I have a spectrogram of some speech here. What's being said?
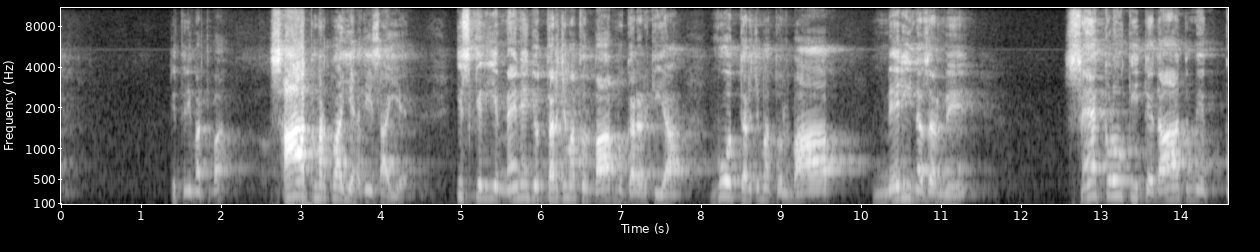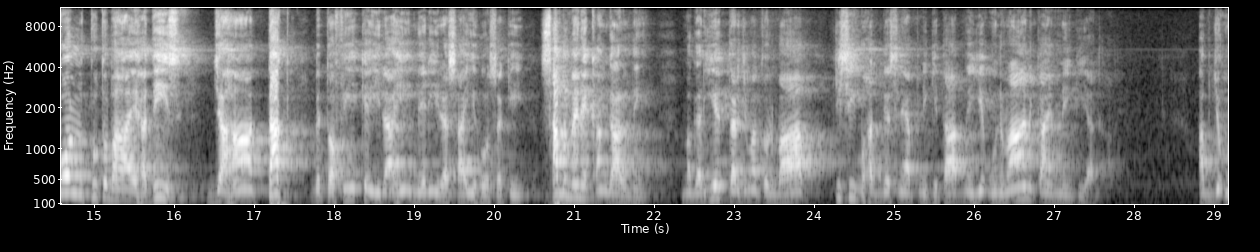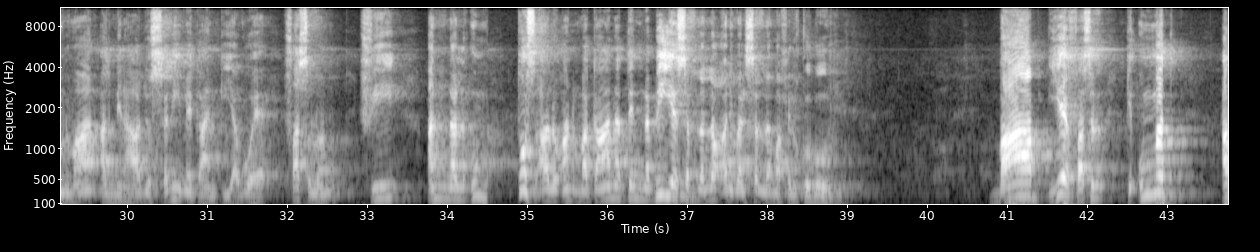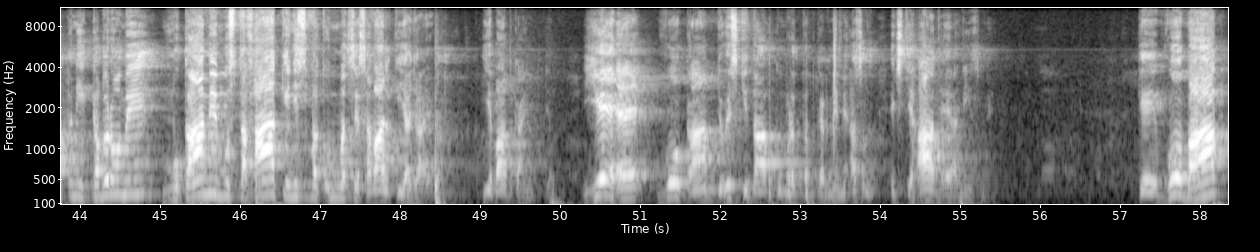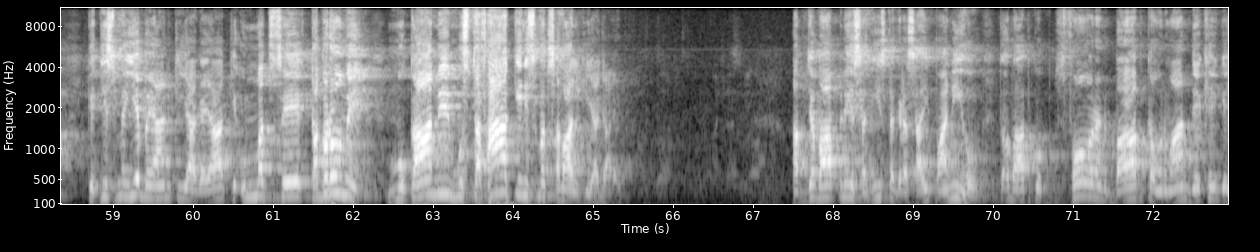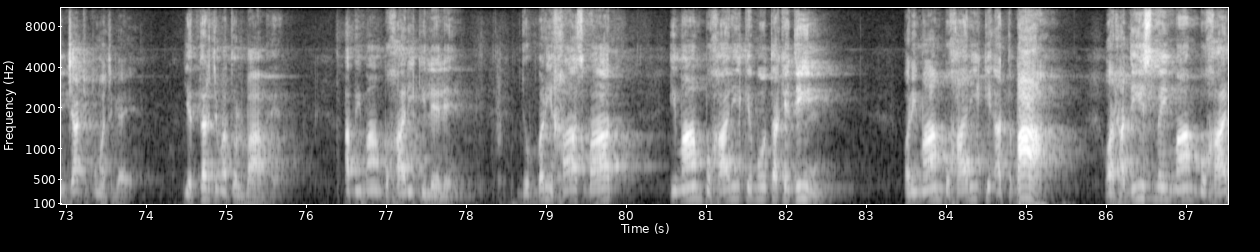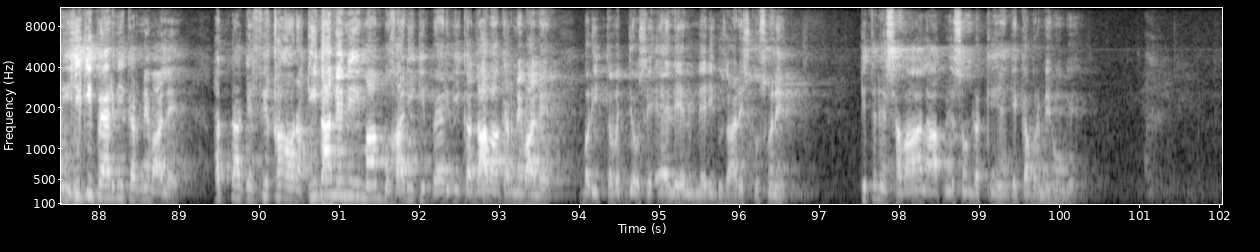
کتنی مرتبہ؟ سات مرتبہ یہ حدیث آئی ہے۔ اس کے لیے میں نے جو ترجمت الباب مقرر کیا، وہ ترجمت الباب میری نظر میں سینکڑوں کی تعداد میں کل کتبہ حدیث جہاں تک بے توفیق الہی میری رسائی ہو سکی، سب میں نے کھنگال دی۔ مگر یہ ترجمت الباب کسی محدث نے اپنی کتاب میں یہ عنوان قائم نہیں کیا تھا۔ اب جو عنوان المنہا جو سبھی میں قائم کیا وہ ہے، فصل فی ان الام تسأل عن مکانت نبی صلی اللہ علیہ وسلم فی القبور۔ باب یہ فصل کہ امت اپنی قبروں میں مقام مصطفیٰ کی نسبت امت سے سوال کیا جائے گا۔ یہ باب قائم کیا۔ یہ ہے وہ کام جو اس کتاب کو مرتب کرنے میں اصل اجتہاد ہے حدیث میں، کہ وہ باب کہ جس میں یہ بیان کیا گیا کہ امت سے قبروں میں مقام مصطفیٰ کی نسبت سوال کیا جائے گا۔ اب جب آپ نے اس حدیث تک رسائی پانی ہو تو اب آپ کو فوراً باب کا عنوان دیکھیں گے جٹ پہنچ گئے۔ یہ ترجمت الباب ہے۔ اب امام بخاری کی لے لیں۔ جو بڑی خاص بات امام بخاری کے موتقدین اور امام بخاری کے اتباع اور حدیث میں امام بخاری ہی کی پیروی کرنے والے، حتیٰ کہ فقہ اور عقیدہ میں بھی امام بخاری کی پیروی کا دعویٰ کرنے والے، بڑی توجہ سے اہل علم میری گزارش کو سنیں۔ کتنے سوال آپ نے سن رکھے ہیں کہ قبر میں ہوں گے؟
